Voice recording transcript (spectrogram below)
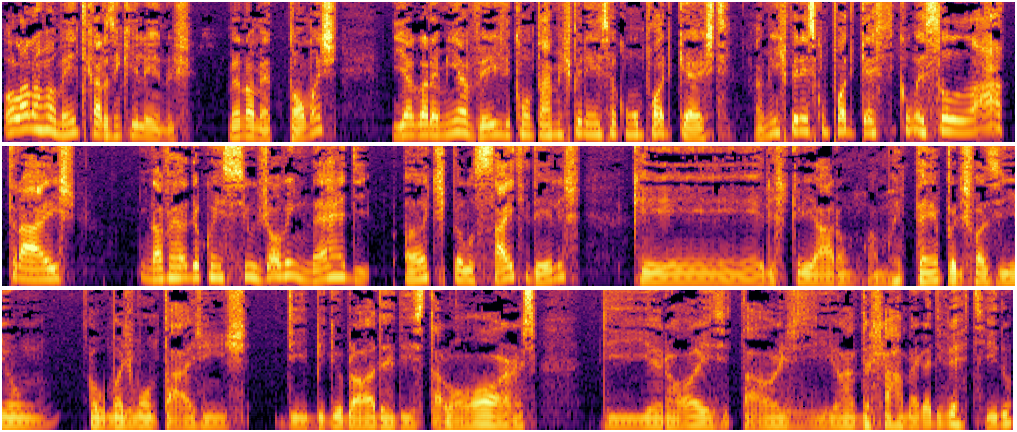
Olá novamente, caros inquilinos. Meu nome é Thomas e agora é minha vez de contar minha experiência com o podcast. A minha experiência com o podcast começou lá atrás. Na verdade, eu conheci o Jovem Nerd antes pelo site deles, que eles criaram há muito tempo. Eles faziam algumas montagens de Big Brother, de Star Wars, de heróis e tal. E eu achava mega divertido.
